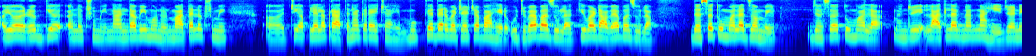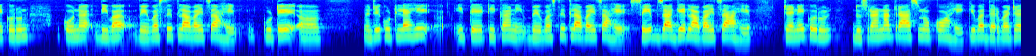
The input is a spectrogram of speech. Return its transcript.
आरोग्य लक्ष्मी नांदावी म्हणून माता लक्ष्मी ची आपल्याला प्रार्थना करायची आहे. मुख्य दरवाजाच्या बाहेर उजव्या बाजूला किंवा डाव्या बाजूला जसं तुम्हाला जमेल जसं तुम्हाला म्हणजे लात लागणार नाही जेणेकरून कोणा दिवा व्यवस्थित लावायचा आहे कुठे म्हणजे कुठल्याही इथे ठिकाणी व्यवस्थित लावायचं आहे सेफ जागे लावायचं आहे जेणेकरून दुसऱ्यांना त्रास नको आहे किंवा दरवाजा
